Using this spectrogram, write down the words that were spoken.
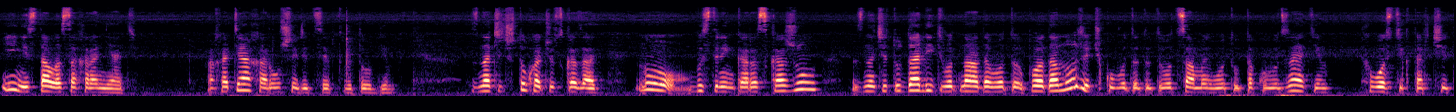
и не стала сохранять. А хотя хороший рецепт в итоге. Значит, что хочу сказать? Ну, быстренько расскажу. Значит, удалить вот надо вот плодоножечку, вот этот вот самый вот, вот такой вот, знаете, хвостик торчит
